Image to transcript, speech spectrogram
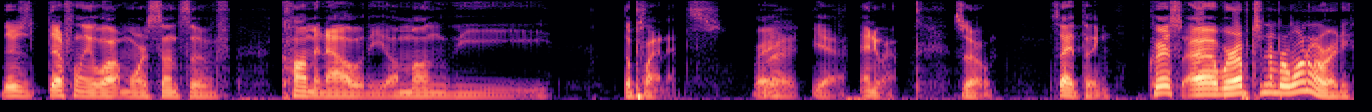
There's definitely a lot more sense of commonality among the the planets, right? Right. Yeah. Anyway, so side thing, Chris, uh, we're up to number one already.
